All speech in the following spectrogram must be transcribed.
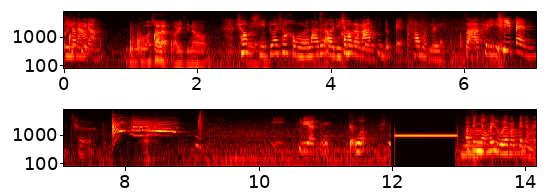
ชีสนะจริงกูก็ชอบแบบออริจินอลชอบชีสด้วยชอบคาโบนาร่าด้วยเอาดีคาชอโบนาร่าคือ the best ชอบหมดเลยซาทรีที่เป็นเธอเรียนจะอ้วก เอาจริงยังไม่รู้เลยมันเป็นยังไง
